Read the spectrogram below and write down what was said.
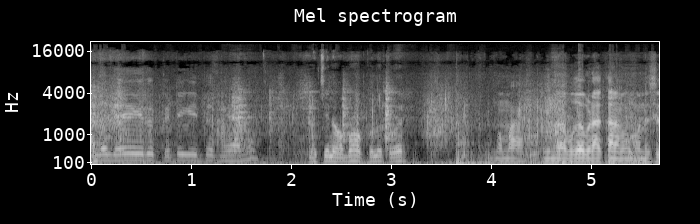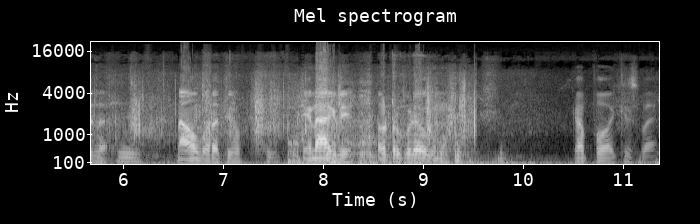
ಅಲ್ಲೇ ಇದು ಕಟ್ಟಿಗೆ ಐತೆ ಮಚ್ಚಿನ ಒಬ್ಬ ಹಾಕೊಂಡು ತಗೋರಿ. ಮಮ್ಮ ನೀನು ಬಿಡಾಕ ನಮಗೆ ಮನಸ್ಸಿಲ್ಲ. ಹ್ಮ್. ನಾವು ಬರತ್ತೀವಿ. ಏನಾಗಲಿ ಒಟ್ರು ಕೂಡ ಹೋಗಮ್ಮ ಕಪ್ಪು ಹಾಕಿಸ್ ಬಾಯ್.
